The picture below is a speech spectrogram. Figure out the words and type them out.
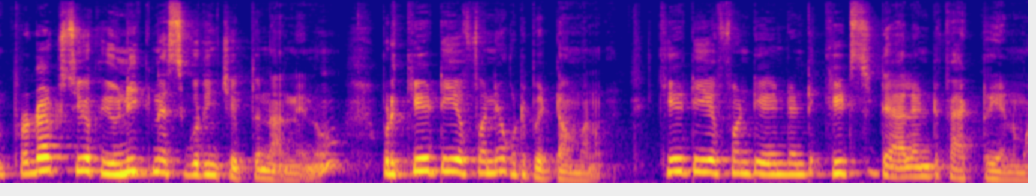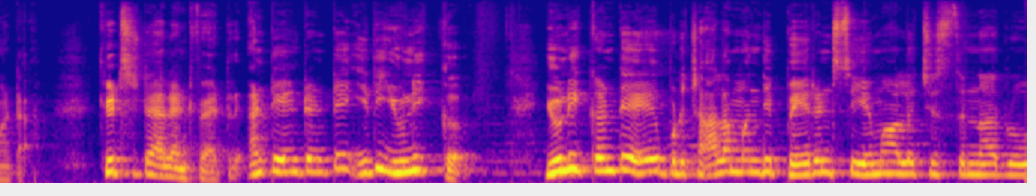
ప్రొడక్ట్స్ యొక్క యూనిక్నెస్ గురించి చెప్తున్నాను నేను. ఇప్పుడు కేటీఎఫ్ అని ఒకటి పెట్టాం మనం. కేటీఎఫ్ అంటే ఏంటంటే కిడ్స్ టాలెంట్ ఫ్యాక్టరీ అనమాట కిడ్స్ టాలెంట్ ఫ్యాక్టరీ అంటే ఏంటంటే ఇది యునిక్ యూనిక్ అంటే ఇప్పుడు చాలామంది పేరెంట్స్ ఏం ఆలోచిస్తున్నారు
